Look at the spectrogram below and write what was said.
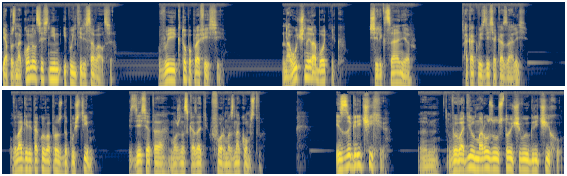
Я познакомился с ним и поинтересовался. «Вы кто по профессии?» Научный работник, селекционер. А как вы здесь оказались? В лагере такой вопрос допустим. Здесь это, можно сказать, форма знакомства. Из-за гречихи. Эм, выводил морозоустойчивую гречиху.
